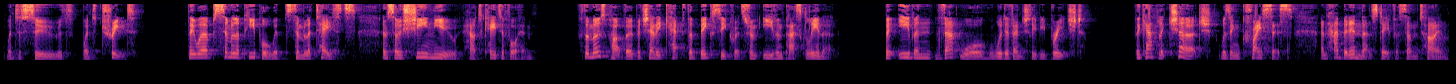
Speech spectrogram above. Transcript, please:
when to soothe, when to treat. They were similar people with similar tastes, and so she knew how to cater for him. For the most part, though, Pacelli kept the big secrets from even Pascalina. But even that wall would eventually be breached. The Catholic Church was in crisis and had been in that state for some time.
